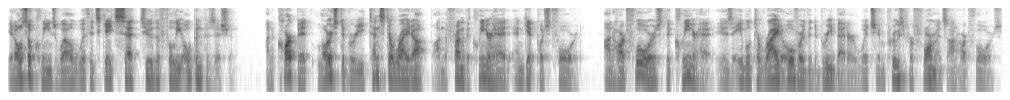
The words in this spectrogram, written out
It also cleans well with its gate set to the fully open position. On carpet, large debris tends to ride up on the front of the cleaner head and get pushed forward. On hard floors, the cleaner head is able to ride over the debris better, which improves performance on hard floors.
